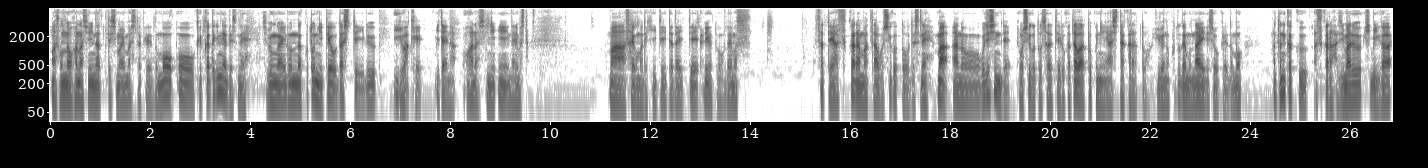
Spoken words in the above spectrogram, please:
まあ、そんなお話になってしまいましたけれども結果的にはですね自分がいろんなことに手を出している言い訳みたいなお話になりました。まあ最後まで聞いていただいてありがとうございます。さて明日からまたお仕事をですねまああのご自身でお仕事をされている方は特に明日からというようなことでもないでしょうけれども、まあ、とにかく明日から始まる日々が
